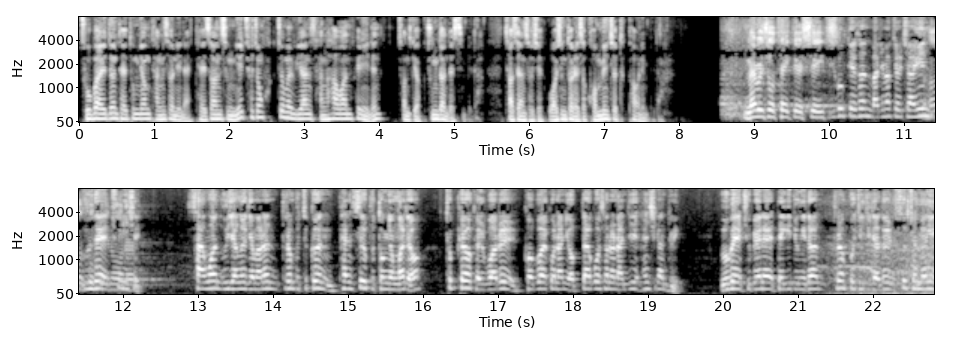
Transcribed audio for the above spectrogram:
조 바이든 대통령 당선인의 대선 승리 최종 확정을 위한 상하원 회의는 전격 중단됐습니다. 자세한 소식 워싱턴에서 권민철 특파원입니다. 미국 대선 마지막 절차인 의회 추인식. 상원 의장을 겸하는 트럼프 측은 펜스 부통령마저 투표 결과를 거부할 권한이 없다고 선언한 지 1시간 뒤 의회 주변에 대기 중이던 트럼프 지지자들 수천 명이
